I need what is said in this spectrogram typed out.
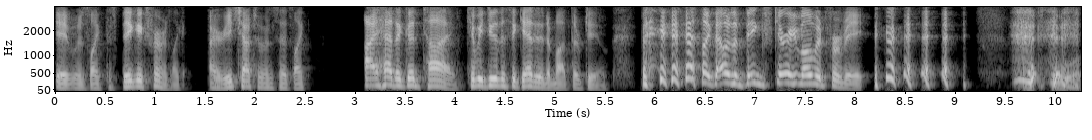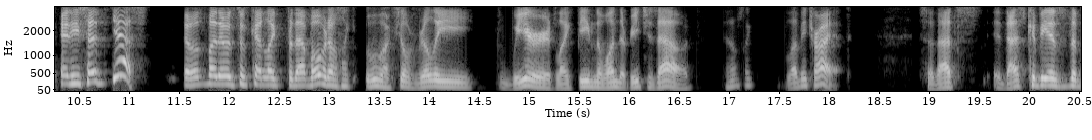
it was like this big experiment. Like I reached out to him and said, like, I had a good time. Can we do this again in a month or two? like that was a big scary moment for me. Cool. And he said yes. but it was just kind of like for that moment, I was like, "Ooh, I feel really weird, like being the one that reaches out." And I was like, "Let me try it." So that's that could be as the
